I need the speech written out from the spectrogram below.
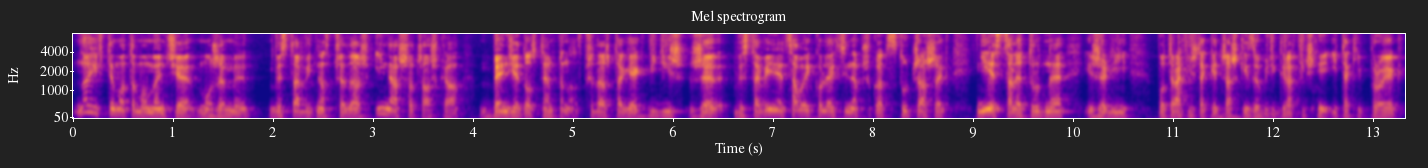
No i w tym oto momencie możemy wystawić na sprzedaż i nasza czaszka będzie dostępna na sprzedaż. Tak jak widzisz, że wystawienie całej kolekcji, na przykład 100 czaszek, nie jest wcale trudne, jeżeli potrafisz takie czaszki zrobić graficznie i taki projekt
